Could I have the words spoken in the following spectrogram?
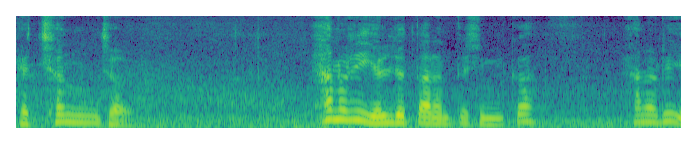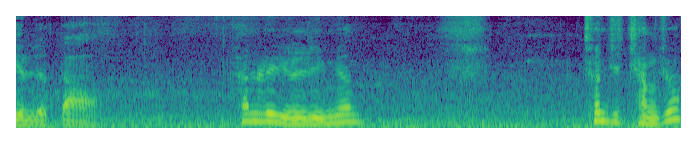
개천절 하늘이 열렸다는 뜻입니까? 하늘이 열렸다. 하늘이 열리면 천지창조?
